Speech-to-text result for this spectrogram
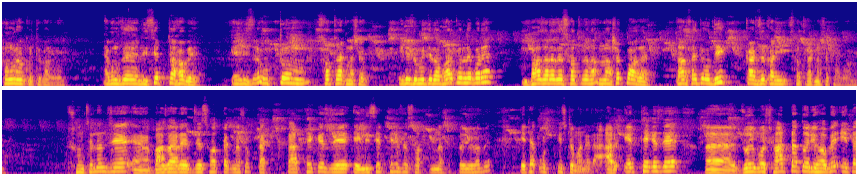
সংগ্রহ করতে পারব। এবং যে লিসেটটা হবে, এই লিসেটটা উত্তম ছত্রাকনাশক। এটি জমিতে ব্যবহার করলে পরে বাজারে যে ছত্রাকনাশক পাওয়া যায়, তার চাইতে অধিক কার্যকারী ছত্রাকনাশক পাবো আমি। শুনছিলেন যে বাজারের যে ছত্রাকনাশক তার- থেকে যে এই লিসেট থেকে যে ছত্রাকনাশক তৈরি হবে, এটা উৎকৃষ্ট মানের। আর এর থেকে যে জৈব সারটা তৈরি হবে, এটা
